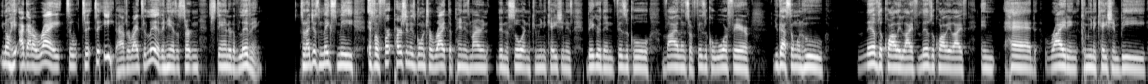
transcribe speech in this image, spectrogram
you know, he I got a right to to to eat. I have the right to live, and he has a certain standard of living. So that just makes me, if a person is going to write, the pen is mightier than the sword, and the communication is bigger than physical violence or physical warfare. You got someone who lived a quality life, lives a quality life, and had writing communication be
